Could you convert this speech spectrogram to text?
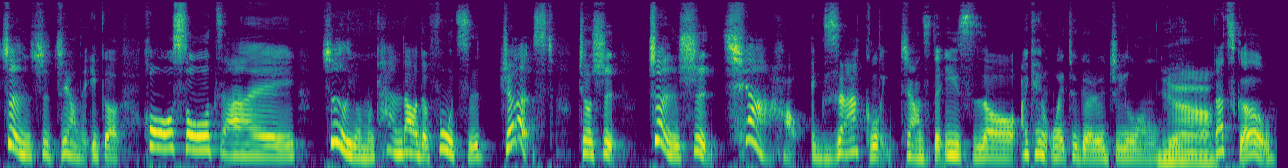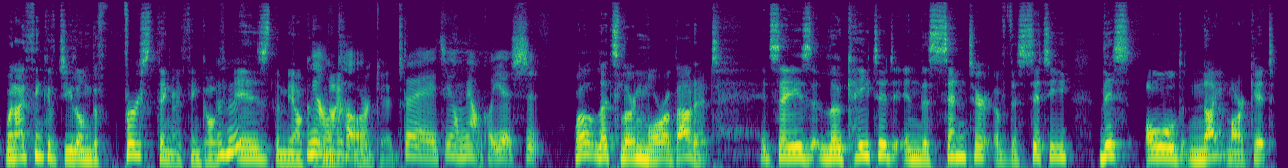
正是这样的一个好所在。这里我们看到的副词 just 就是正是恰好 exactly 这样子的意思哦。I can't wait to go to Keelung. Yeah, let's go. When I think of Keelung, the first thing I think of -hmm. is the Miaokou night market. 对，基隆庙口夜市。Well, let's learn more about it. It says located in the center of the city, this old night market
